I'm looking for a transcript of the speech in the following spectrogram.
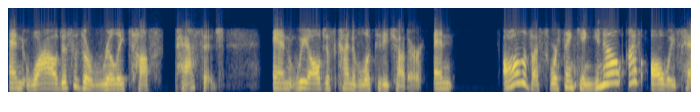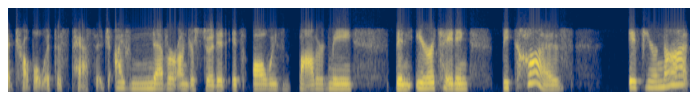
And wow, this is a really tough passage. And we all just kind of looked at each other. And all of us were thinking, you know, I've always had trouble with this passage. I've never understood it. It's always bothered me, been irritating, because if you're not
